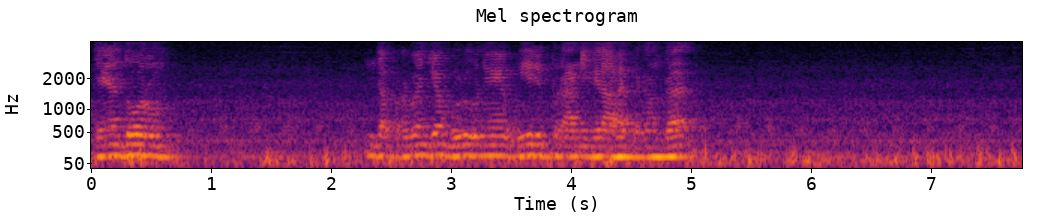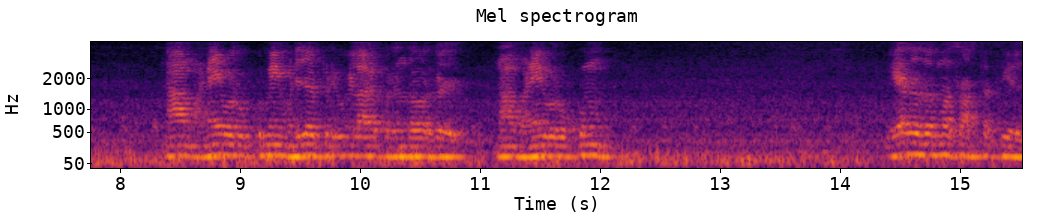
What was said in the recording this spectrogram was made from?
தினந்தோறும் இந்த பிரபஞ்சம் முழுவதுமே உயிர் பிராணிகளாக பிறந்த நாம் அனைவருக்குமே மனித பிரிவுகளாக பிறந்தவர்கள் நாம் அனைவருக்கும் வேத தர்ம சாஸ்திரத்தில்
